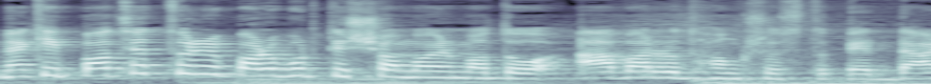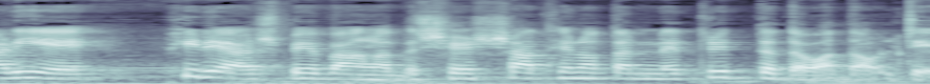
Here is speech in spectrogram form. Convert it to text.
নাকি পঁচাত্তরের পরবর্তী সময়ের মতো আবারও ধ্বংসস্তূপে দাঁড়িয়ে ফিরে আসবে বাংলাদেশের স্বাধীনতার নেতৃত্ব দেওয়া দলটি?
